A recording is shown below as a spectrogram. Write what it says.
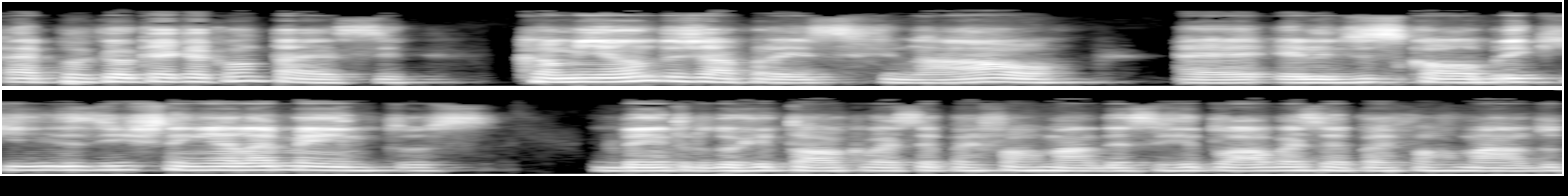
É porque o que é que acontece? Caminhando já para esse final, é, ele descobre que existem elementos dentro do ritual que vai ser performado. Esse ritual vai ser performado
